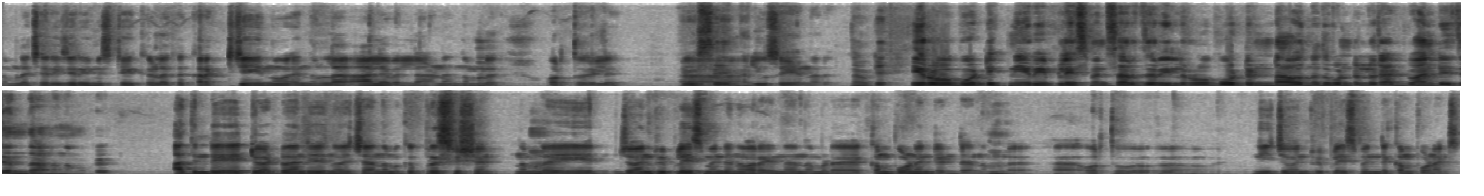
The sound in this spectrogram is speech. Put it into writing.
നമ്മൾ ചെറിയ ചെറിയ മിസ്റ്റേക്കുകളൊക്കെ കറക്റ്റ് ചെയ്യുന്നു എന്നുള്ള ആ ലെവലിലാണ് നമ്മൾ ഓർത്തോയിൽ യൂസ് ചെയ്യുന്നത്. ഓക്കെ ഈ റോബോട്ടിക് നീ റീപ്ലേസ്മെന്റ് സർജറിയിൽ റോബോട്ട് ഉണ്ടാവുന്നത് കൊണ്ടുള്ള ഒരു അഡ്വാന്റേജ് എന്താണ് നമുക്ക്? അതിന്റെ ഏറ്റവും അഡ്വാന്റേജ് എന്ന് വെച്ചാൽ നമുക്ക് പ്രിസിഷൻ നമ്മൾ ഈ ജോയിന്റ് റീപ്ലേസ്മെന്റ് എന്ന് പറയുന്ന നമ്മുടെ കമ്പോണന്റ് ഉണ്ട്. നമ്മൾ ഓർത്തോ നീ ജോയിന്റ് റിപ്ലേസ്മെന്റിന്റെ കമ്പോണൻസ്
